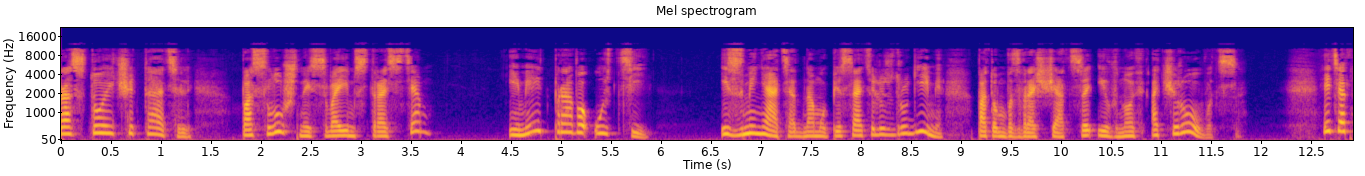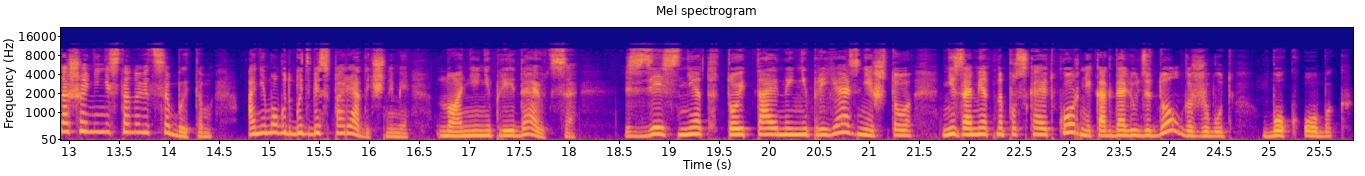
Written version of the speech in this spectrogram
простой читатель, послушный своим страстям, имеет право уйти, изменять одному писателю с другими, потом возвращаться и вновь очаровываться. Эти отношения не становятся бытом, они могут быть беспорядочными, но они не приедаются. Здесь нет той тайной неприязни, что незаметно пускает корни, когда люди долго живут бок о бок.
